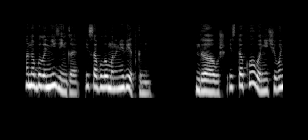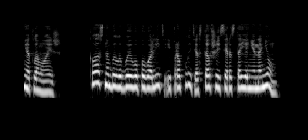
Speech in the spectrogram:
Оно было низенькое и с обломанными ветками. Да уж, из такого ничего не отломаешь. Классно было бы его повалить и проплыть оставшееся расстояние на нем.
